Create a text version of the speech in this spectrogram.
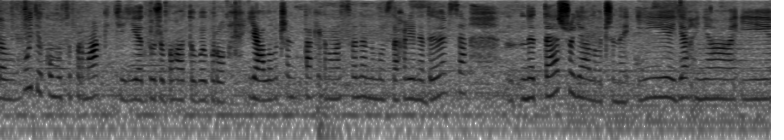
е, в будь-якому супермаркеті є дуже багато вибору яловичин, так як на свинину ми взагалі не дивимося. Не те, що яловичини, і ягня, і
